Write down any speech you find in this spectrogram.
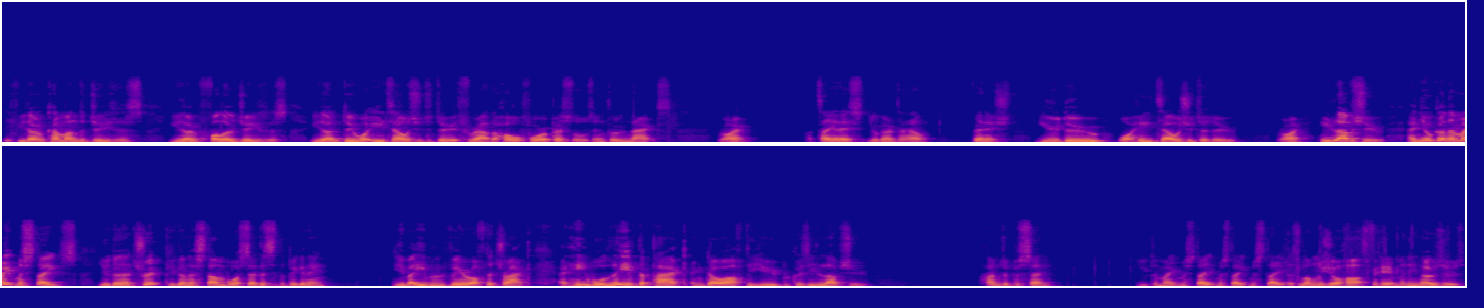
if you don't come under Jesus, you don't follow Jesus, you don't do what he tells you to do throughout the whole four epistles, including Acts, right? I'll tell you this you're going to hell. Finished. You do what he tells you to do, right? He loves you, and you're going to make mistakes. You're going to trip, you're going to stumble. I said this at the beginning. You may even veer off the track, and he will leave the pack and go after you because he loves you. 100%. You can make mistake, mistake, mistake. As long as your heart's for him, and he knows whose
